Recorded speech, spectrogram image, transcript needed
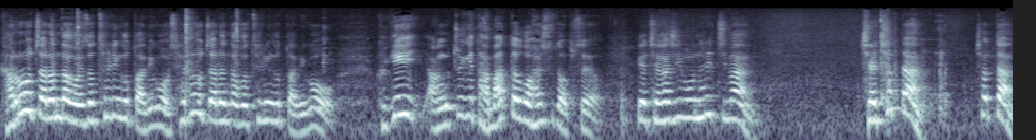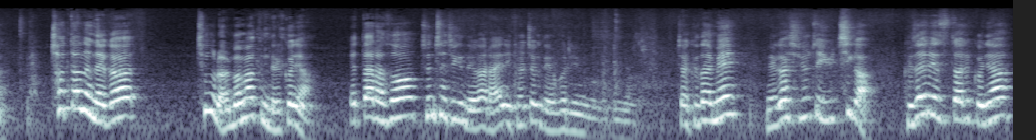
가로로 자른다고 해서 틀린 것도 아니고 세로로 자른다고 해서 틀린 것도 아니고 그게 양쪽에 다 맞다고 할 수도 없어요. 그래서 제가 지금 오늘 했지만 제 첫 단, 첫 단, 첫 단은 내가 층을 얼마만큼 낼 거냐에 따라서 전체적인 내가 라인이 결정되어 버리는 거거든요. 자, 그 다음에 내가 실제 위치가 그 자리에서 자를 거냐,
